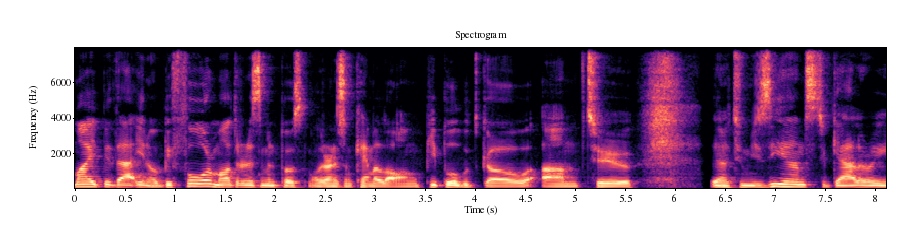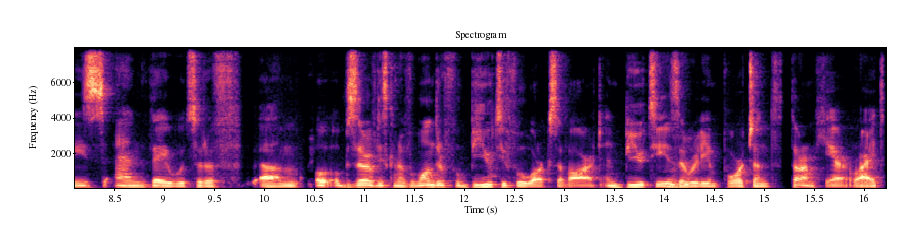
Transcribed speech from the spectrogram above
might be that you know before modernism and postmodernism came along, people would go um, to you know, to museums, to galleries, and they would sort of um, observe these kind of wonderful, beautiful works of art. And beauty is mm-hmm. a really important term here, right?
